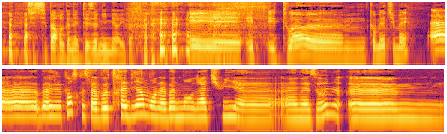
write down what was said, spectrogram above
tu sais pas reconnaître tes amis méritants. et, et, toi, euh, combien tu mets? Euh, bah, je pense que ça vaut très bien mon abonnement gratuit à, Amazon. Euh,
